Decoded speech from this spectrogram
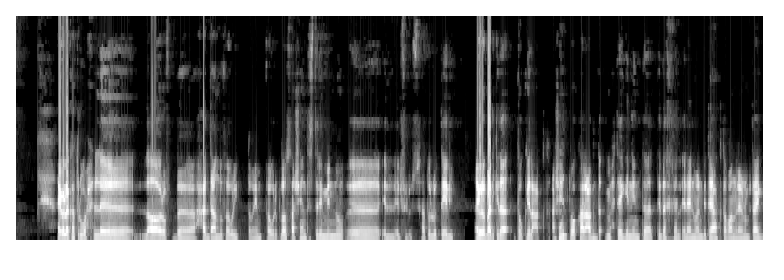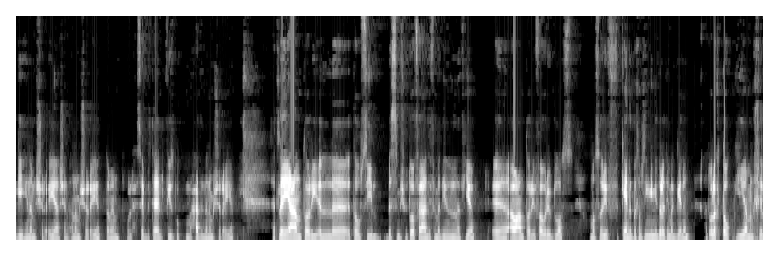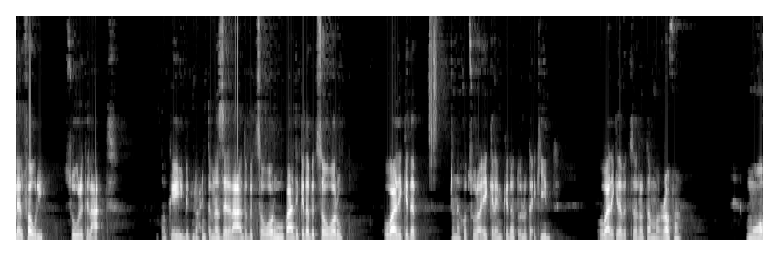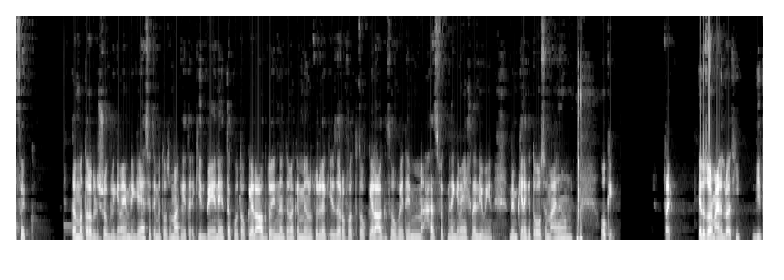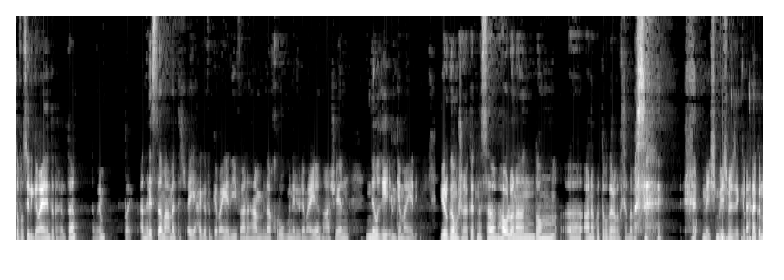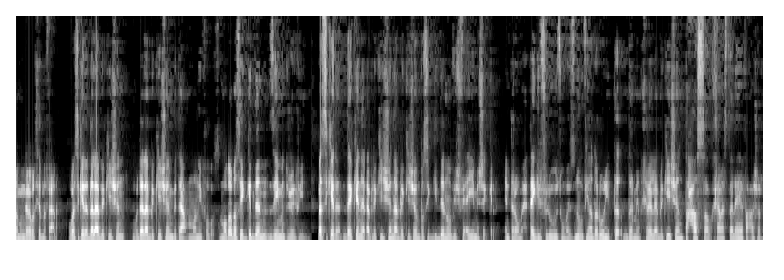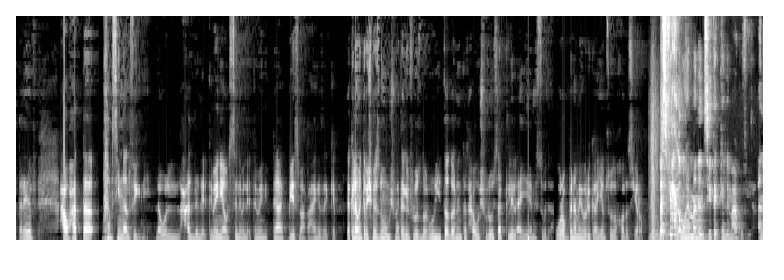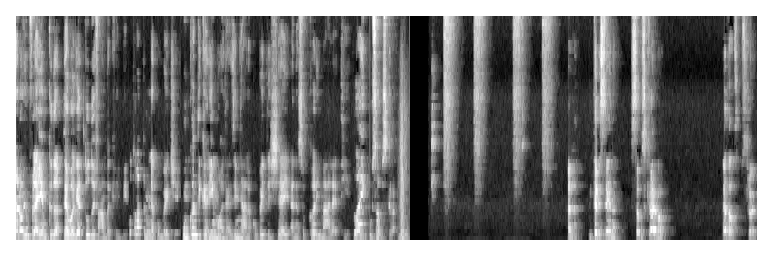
هيقول لك هتروح ل... لاقرب حد عنده فوري تمام؟ فوري بلس عشان تستلم منه آه، ال- الفلوس. هتقول له التالي. هيقول لك بعد كده توقيع العقد عشان توقع العقد محتاج إن أنت تدخل العنوان بتاعك. طبعا العنوان بتاعك جه هنا من الشرقيه عشان أنا مش شرقية تمام؟ والحساب بتاع الفيسبوك محدد إن أنا مش شرقية. هتلاقي عن طريق ال- التوصيل بس مش متوفر عندي في المدينة اللي أنا فيها آه، أو عن طريق فوري بلس. مصاريف كانت ب 50 جنيه دلوقتي مجانا. هتقولك التوقيع من خلال فوري صورة العقد. okay بتروح أنت منزل العقد وبتصوره وبعد كده بتصوره وبعد كده ناخد صورة أي كلام كده تقول له تأكيد. وبعد كده بتصرف تم الرفع. موافق. تم طلب الاشتراك بالجمعية من الجهة. سيتم التواصل معك لتأكيد بياناتك وتوقيع العقد وإن لم نتمكن من الوصول إليك إذا رفضت توقيع العقد سوف يتم حذفك من الجمعية خلال يومين. بإمكانك التواصل معاهم. okay. طيب. إيه اللي ظهر معانا دلوقتي؟ دي تفاصيل الجمعيه اللي أنت دخلتها. تمام؟ طيب. أنا لسه ما عملتش أي حاجة في الجمعية دي فأنا هعمل منها خروج من الجمعية عشان نلغي الجمعية دي. يرجى مشاركتنا السبب هقول له أنا هنضم آه أنا كنت بجرب الخدمة بس. ماشي مفيش مشاكل. إحنا كنا بنجرب الخدمة فعلا. وبس كده ده ال application وده ال application بتاع Moneyfellows. الموضوع بسيط جدا زي ما أنتم شايفين. بس كده ده كان ال application. application بسيط جدا ومفيش فيه أي مشاكل. انت لو محتاج الفلوس ومزنوق فيها ضروري تقدر من خلال ال application تحصل 5000 10000 أو حتى 50000 جنيه. لو الحد الائتماني أو السلم الائتماني بتاعك بيسمح بحاجة زي كده. لكن لو أنت مش مزنوق ومش محتاج الفلوس ضروري تقدر إن أنت تحوش فلوسك للأيام السوداء. وربنا ما يوريك أيام سوداء خالص يا رب. بس في حاجة مهمة أنا نسيت أتكلم معاكم فيها. أنا لو يوم في الأيام كده تواجدت ضيف عندك في البيت وطلبت منك كوباية شاي وإن كنت كريم وهتعزمني على كوباية الشاي أنا سكري معلقتين like و subscribe هلا أنت لسه هنا؟ سبسكرايب أهو. اضغط سبسكرايب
